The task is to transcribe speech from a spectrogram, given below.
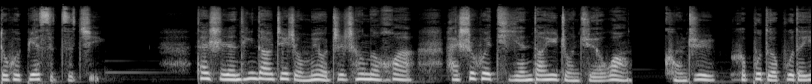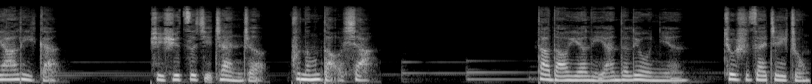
都会憋死自己，但是人听到这种没有支撑的话，还是会体验到一种绝望、恐惧和不得不的压力感，必须自己站着，不能倒下。大导演李安的六年，就是在这种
